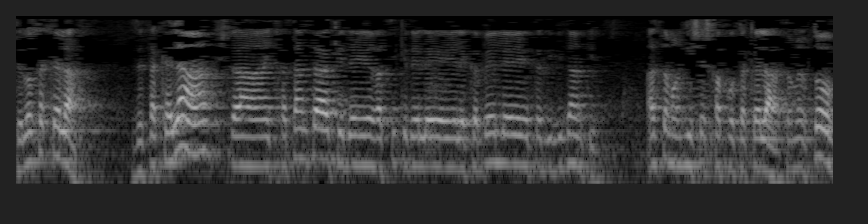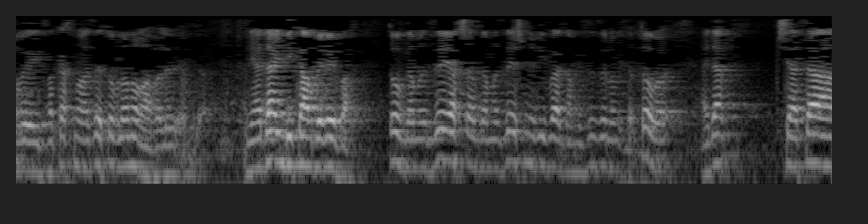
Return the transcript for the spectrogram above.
זה לא תקלה. זה תקלה כשאתה התחתנת כדי, רצי, כדי לקבל אה, את הדיבידנטים. אז אתה מרגיש שיש לך פה תקלה. אתה אומר, טוב, התווכחנו על זה, טוב, לא נורא, אבל אה, אני עדיין בעיקר ברווח. טוב, גם על זה עכשיו, גם על זה יש מריבה, גם על זה זה לא... טוב, אני יודע, כשאתה,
